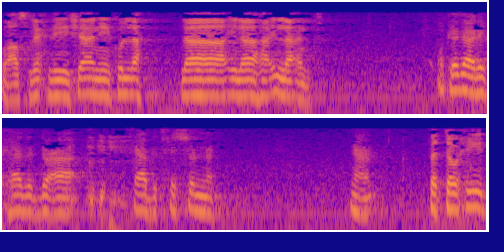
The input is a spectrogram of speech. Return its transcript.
وأصلح لي شأني كله. لا إله إلا أنت. وكذلك هذا الدعاء ثابت في السنة. نعم. فالتوحيد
